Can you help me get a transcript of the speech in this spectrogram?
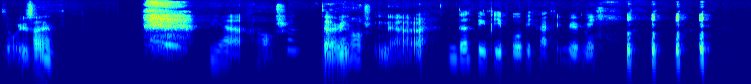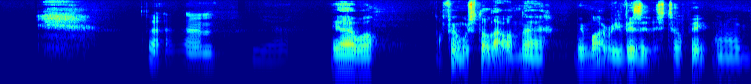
Is that what you're saying? yeah. Harsh. Don't Very think, harsh. no, don't think people will be happy with me. but um, yeah. Yeah, well, I think we'll stop that one there. We might revisit this topic when I'm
